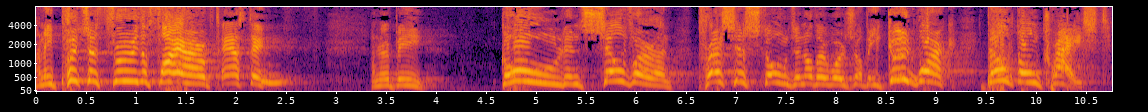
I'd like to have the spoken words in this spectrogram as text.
And He puts it through the fire of testing. And there'll be gold and silver and precious stones. In other words, there'll be good work built on Christ.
